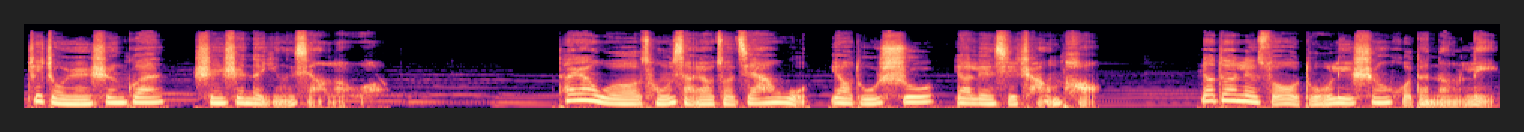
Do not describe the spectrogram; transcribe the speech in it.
这种人生观深深的影响了我。他让我从小要做家务，要读书，要练习长跑，要锻炼所有独立生活的能力。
